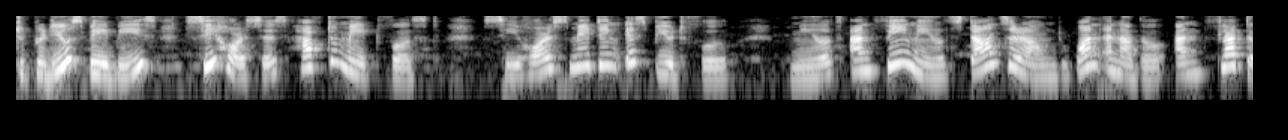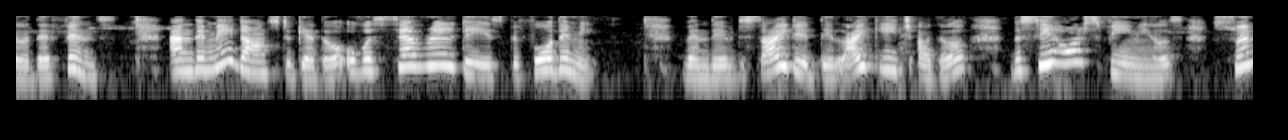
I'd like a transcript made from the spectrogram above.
To produce babies, seahorses have to mate first. Seahorse mating is beautiful. Males and females dance around one another and flutter their fins, and they may dance together over several days before they mate. When they've decided they like each other, the seahorse females swim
